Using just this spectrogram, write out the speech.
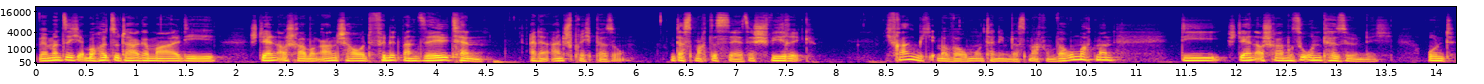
Wenn man sich aber heutzutage mal die Stellenausschreibung anschaut, findet man selten eine Ansprechperson. Und das macht es sehr, sehr schwierig. Ich frage mich immer, warum Unternehmen das machen. Warum macht man die Stellenausschreibung so unpersönlich und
